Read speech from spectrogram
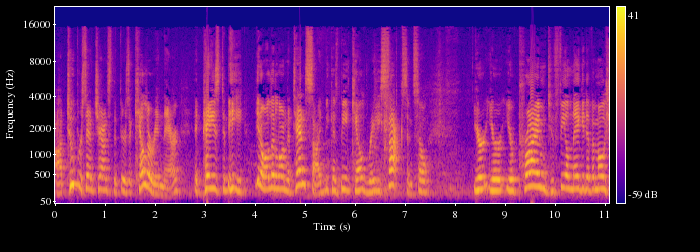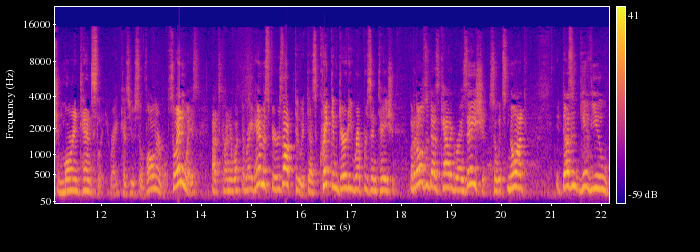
a 2% chance that there's a killer in there, it pays to be, you know, a little on the tense side because being killed really sucks. And so you're, you're, you're primed to feel negative emotion more intensely, right? Because you're so vulnerable. So, anyways, that's kind of what the right hemisphere is up to. It does quick and dirty representation, but it also does categorization. So it's not, it doesn't give you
